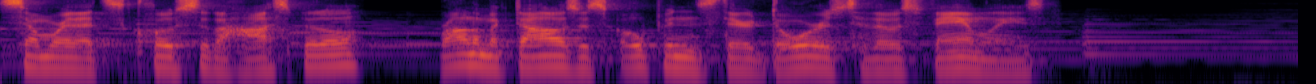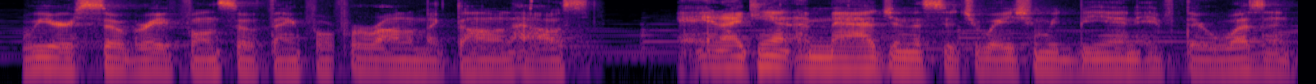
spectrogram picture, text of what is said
somewhere that's close to the hospital. Ronald McDonald just opens their doors to those families. We are so grateful and so thankful for Ronald McDonald House. And I can't imagine the situation we'd be in if there wasn't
